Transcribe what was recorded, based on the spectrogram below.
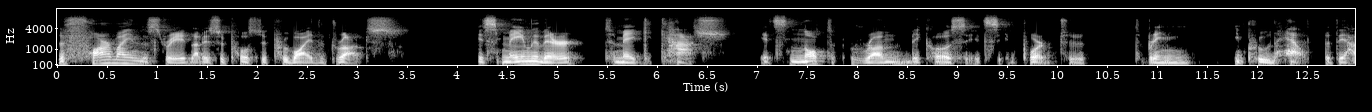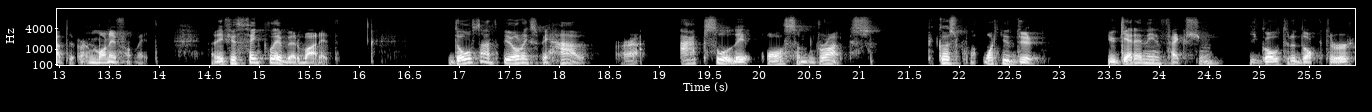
the pharma industry that is supposed to provide the drugs is mainly there to make cash it's not run because it's important to, to bring improved health, but they have to earn money from it. And if you think a little bit about it, those antibiotics we have are absolutely awesome drugs. Because what you do, you get an infection, you go to the doctor,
